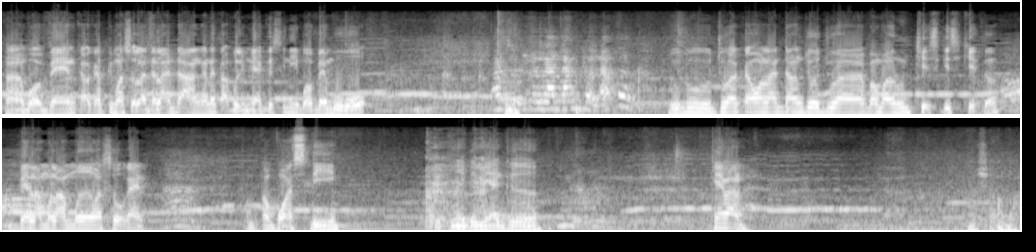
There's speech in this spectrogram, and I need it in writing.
Ha, bawa van kat tapi masuk ladang-ladang kerana tak boleh berniaga sini bawa van buruk. Masuk ladang jual apa? Dulu jual kat orang ladang jual-jual barang runcit sikit-sikit tu. Van lama-lama masuk kan. Ha. Kampung-kampung asli Niaga-niaga Okay bang. Masya Allah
